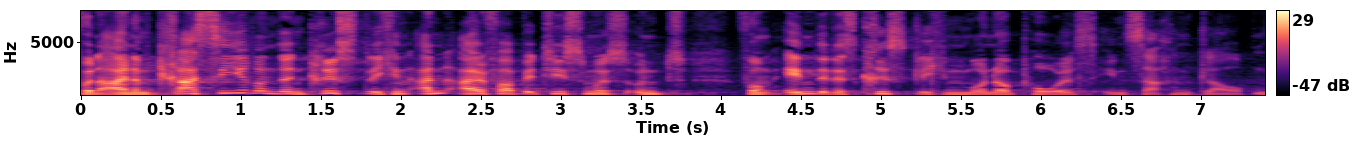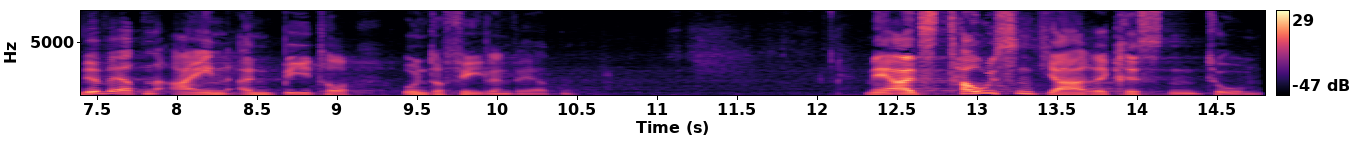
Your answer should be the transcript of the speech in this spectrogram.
von einem grassierenden christlichen Analphabetismus und vom Ende des christlichen Monopols in Sachen Glauben. Wir werden ein Anbieter unter vielen werden. Mehr als tausend Jahre Christentum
